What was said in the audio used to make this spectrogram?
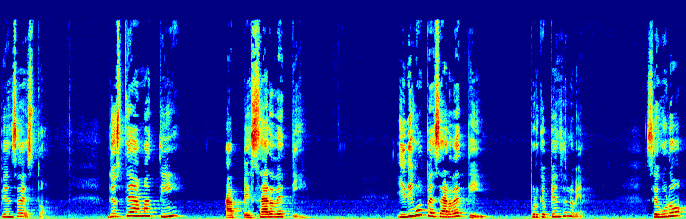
Piensa esto. Dios te ama a ti a pesar de ti. Y digo a pesar de ti, porque piénsalo bien. Seguro,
